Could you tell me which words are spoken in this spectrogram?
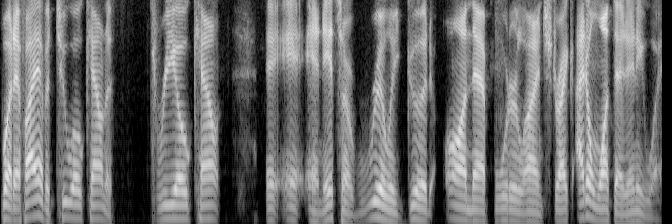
But if I have a 2-0 count, a 3-0 count and it's a really good on that borderline strike, I don't want that anyway.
